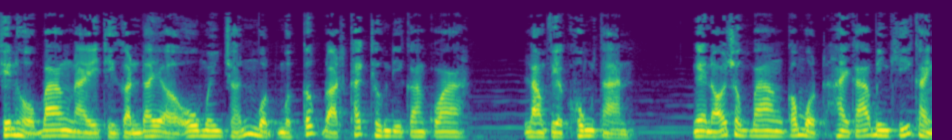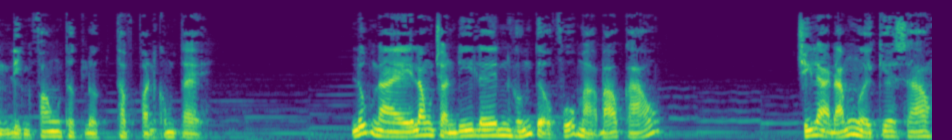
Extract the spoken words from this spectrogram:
Thiên Hổ Bang này thì gần đây ở U Minh trấn một mực cốc đoạt khách thương đi ngang qua, làm việc hung tàn. Nghe nói trong bang có một hai gã binh khí cảnh đỉnh phong thực lực thập phần không tệ. Lúc này Long Trần đi lên hướng Tiểu Vũ mà báo cáo. Chính là đám người kia sao?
